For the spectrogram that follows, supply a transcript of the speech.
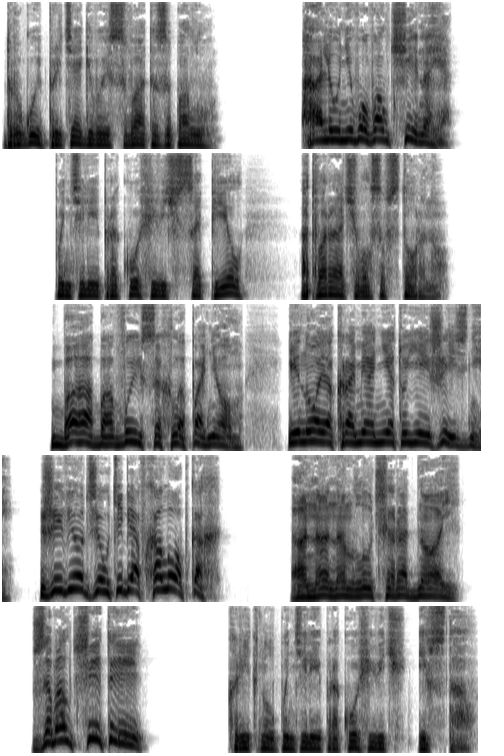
другой притягивая свата за полу. «Аля у него волчиная!» Пантелей Прокофьевич сопел, отворачивался в сторону. «Баба высохла по нем, иной окромя нету ей жизни. Живет же у тебя в холопках. Она нам лучше родной. Замолчи ты! крикнул Пантелей Прокофьевич и встал.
